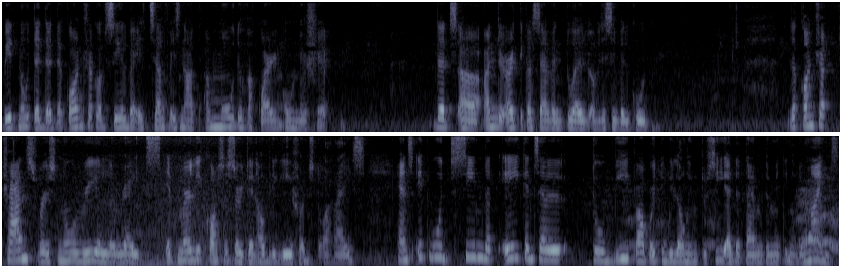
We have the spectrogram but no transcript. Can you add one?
Be it noted that the contract of sale by itself is not a mode of acquiring ownership. That's uh, under Article 712 of the Civil Code. The contract transfers no real rights. It merely causes certain obligations to arise. Hence, it would seem that A can sell to B property belonging to C at the time of the meeting of the minds.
